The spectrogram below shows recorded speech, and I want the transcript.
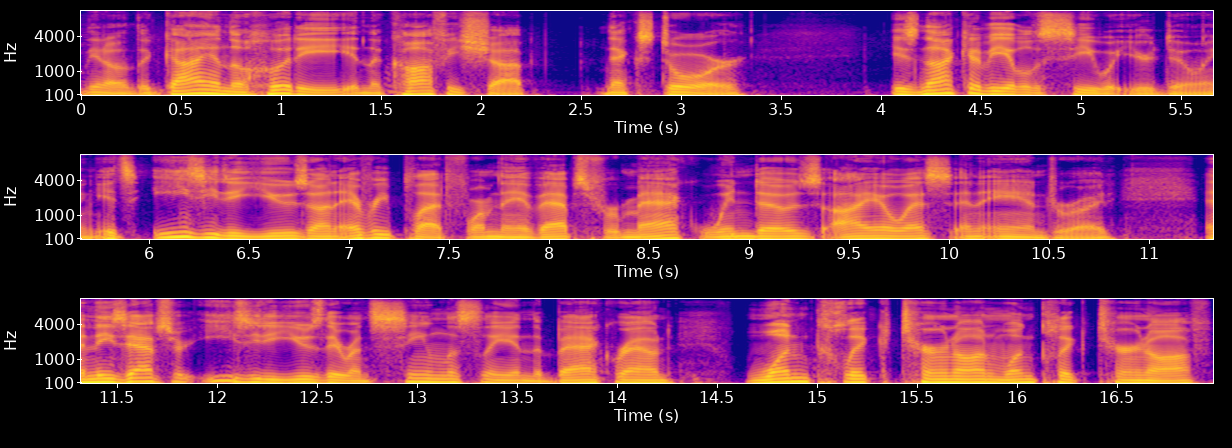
you know the guy in the hoodie in the coffee shop next door is not going to be able to see what you're doing. It's easy to use on every platform. They have apps for Mac, Windows, iOS, and Android. And these apps are easy to use. They run seamlessly in the background. One click turn on, one click turn off.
